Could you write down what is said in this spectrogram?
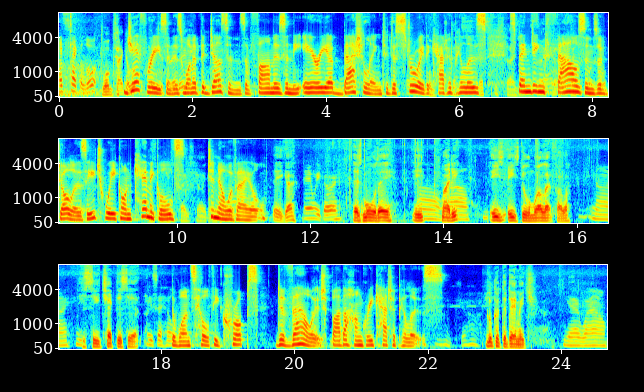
Let's take a look. Well, take a Jeff look. Reason is one of the dozens of farmers in the area battling to destroy the oh, caterpillars, spending thousands of dollars each week on chemicals to no avail. There you go. There we go. There's more there. He, Oh, mate, he- wow. he's he's doing well. That fella. No, You see, check this out. he's a. The once healthy crops devoured by the hungry caterpillars. Oh, look at the damage. Yeah, wow.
